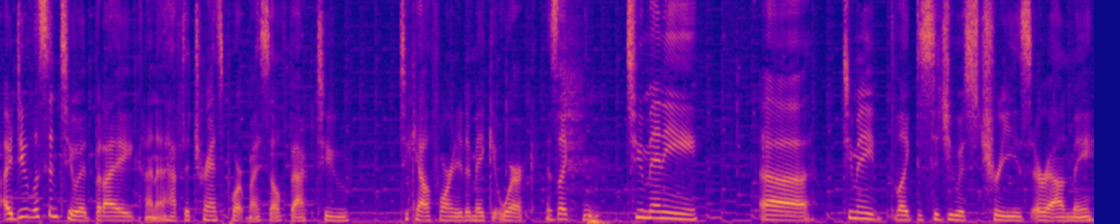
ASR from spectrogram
I do listen to it, but I kind of have to transport myself back to to California to make it work. It's like too many, uh, too many like deciduous trees around me.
